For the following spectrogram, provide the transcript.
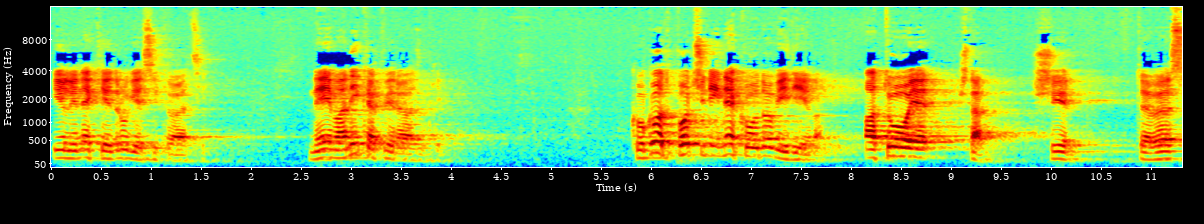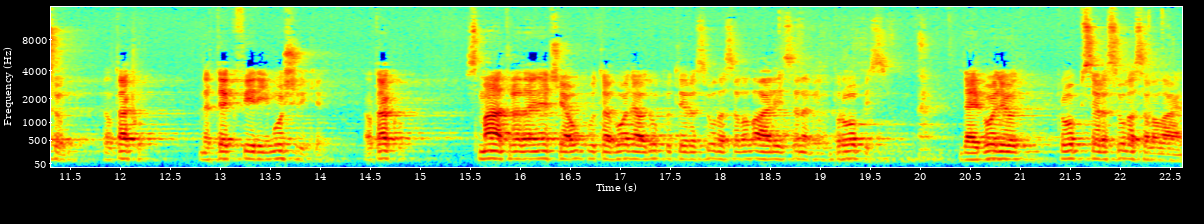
ili neke druge situacije. Nema nikakve razlike. Kogod počini neko od ovih dijela, a to je šta? Širk, tevesu, je tako? Ne tekfiri i mušrike, je tako? Smatra da je nečija uputa bolja od upute Rasula sallallahu alaihi sallam ili propis, da je bolje od propisa Rasula sallallahu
